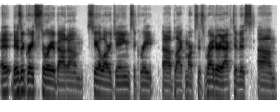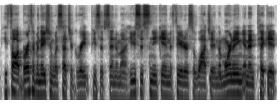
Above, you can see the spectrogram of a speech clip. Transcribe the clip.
Uh, there's a great story about um, CLR James, the great uh, Black Marxist writer and activist. Um, he thought Birth of a Nation was such a great piece of cinema. He used to sneak in the theaters to watch it in the morning and then pick it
